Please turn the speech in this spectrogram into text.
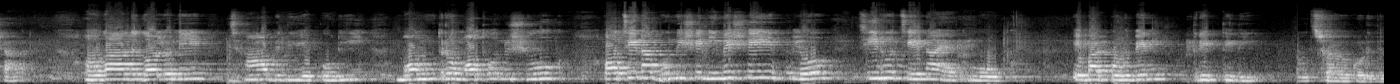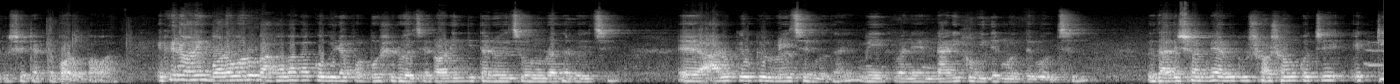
সার। অগাধ গলনে ঝাঁপ দিয়ে পড়ি, মন্ত্র মথন সুখ, অচেনা ভূমি সে নিমেষেই হলো চিরচেনা এক মুখ। এবার পড়বেন তৃপ্তিদি উৎসর্গ করে দিল, সেটা একটা বড় পাওয়া। এখানে অনেক বড় বড় বাঘা বাঘা কবিরা বসে রয়েছে। অনিন্দিতা রয়েছে অনুরাধা রয়েছে। এ, আরও কেউ কেউ রয়েছেন বোধ হয় মেয়ে মানে নারী কবিদের মধ্যে বলছি। তো তাদের সামনে আমি খুব সসংকোচে একটি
